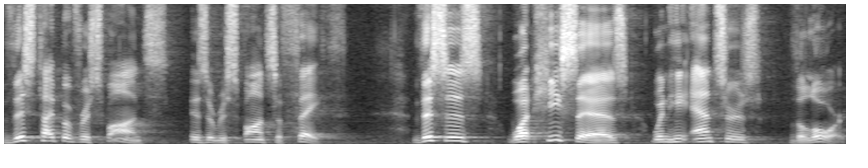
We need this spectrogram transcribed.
This type of response is a response of faith. This is what he says when he answers the Lord.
